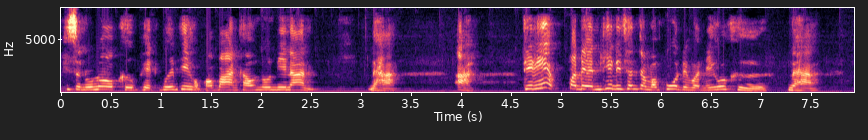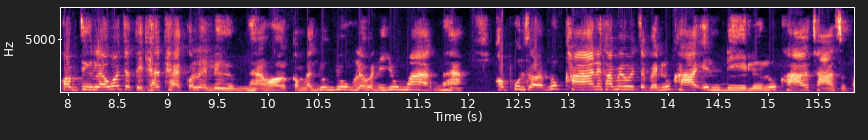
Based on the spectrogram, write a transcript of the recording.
พิษณุโลกคือเพชรพื้นที่ของเขาบ้านเขานู่นนี่นั่นนะคะอะทีนี้ประเด็นที่ดิฉันจะมาพูดในวันนี้ก็คือนะคะความจริงแล้วว่าจะติดแฮชแท็กก็เลยลืมนะคะว่ากำลังยุ่งๆเลยวันนี้ยุ่งมากนะคะขอบคุณสำหรับลูกค้านะคะไม่ว่าจะเป็นลูกค้า ND หรือลูกค้าชาสุภ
